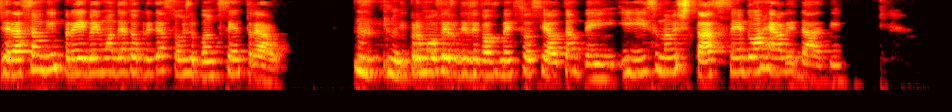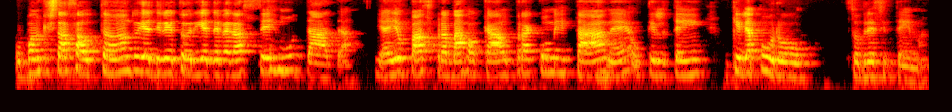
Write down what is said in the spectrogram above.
geração de emprego é uma das obrigações do Banco Central e promover o desenvolvimento social também. E isso não está sendo uma realidade. O banco está faltando e a diretoria deverá ser mudada. E aí eu passo para Barrocal para comentar, né, o que ele tem, o que ele apurou sobre esse tema.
